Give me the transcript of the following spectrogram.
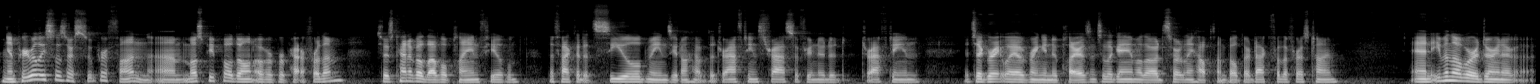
And pre releases are super fun. Um, most people don't over prepare for them, so it's kind of a level playing field. The fact that it's sealed means you don't have the drafting stress if you're new to drafting. It's a great way of bringing new players into the game, although it'd certainly help them build their deck for the first time. And even though we're during a,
